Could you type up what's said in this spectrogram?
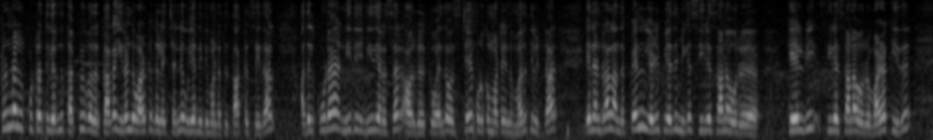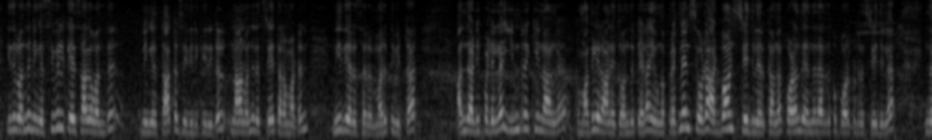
கிரிமினல் குற்றத்திலிருந்து தப்பிப்பதற்காக இரண்டு வழக்குகளை சென்னை உயர்நீதிமன்றத்தில் தாக்கல் செய்தால் அதில் கூட நீதி நீதியரசர் அவர்களுக்கு எந்த ஒரு ஸ்டே கொடுக்க மாட்டேன் என்று மறுத்துவிட்டார். ஏனென்றால் அந்த பெண் எழுப்பியது மிக சீரியஸான ஒரு கேள்வி சீரியஸான ஒரு வழக்கு இது. இதில் வந்து நீங்கள் சிவில் கேஸாக வந்து நீங்கள் தாக்கல் செய்திருக்கிறீர்கள். நான் வந்து இந்த ஸ்டே தரமாட்டேன். நீதியரசர் மறுத்துவிட்டார். அந்த அடிப்படையில் இன்றைக்கு நாங்கள் மகளிர் ஆணையத்தை வந்திருக்கோம். ஏன்னா இவங்க ப்ரெக்னென்சியோட அட்வான்ஸ் ஸ்டேஜில் இருக்காங்க. குழந்தை எந்த நேரத்துக்கு பிறக்கின்ற ஸ்டேஜில் இந்த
